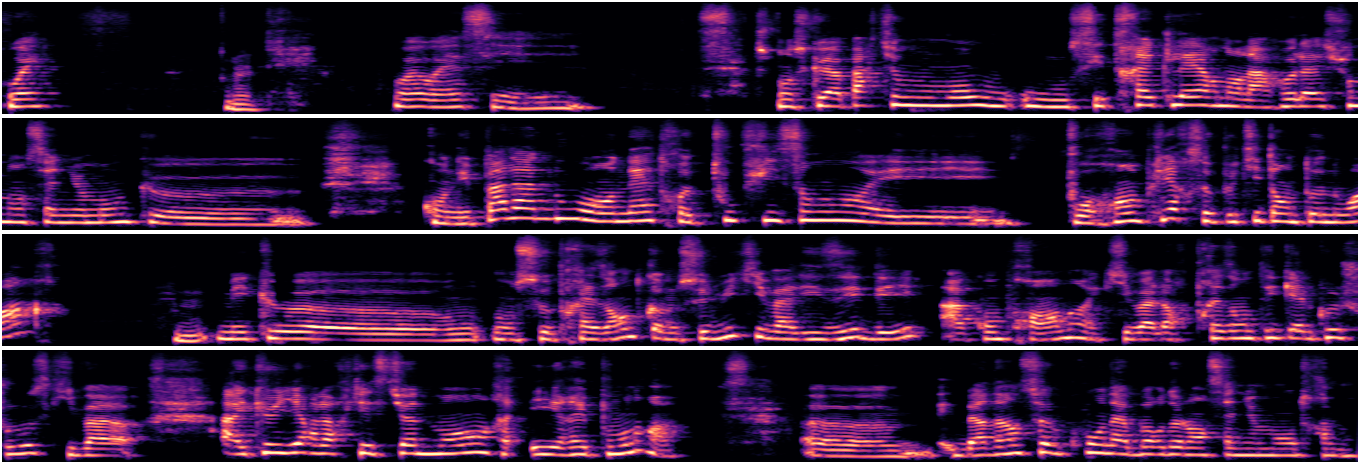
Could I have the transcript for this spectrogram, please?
Ouais. Ouais, ouais, c'est. Je pense qu'à partir du moment où, c'est très clair dans la relation d'enseignement que qu'on n'est pas là nous en être tout puissant et pour remplir ce petit entonnoir, Mm. mais que euh, on, se présente comme celui qui va les aider à comprendre, qui va leur présenter quelque chose, qui va accueillir leurs questionnements et y répondre. Euh, et ben d'un seul coup, on aborde l'enseignement autrement.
